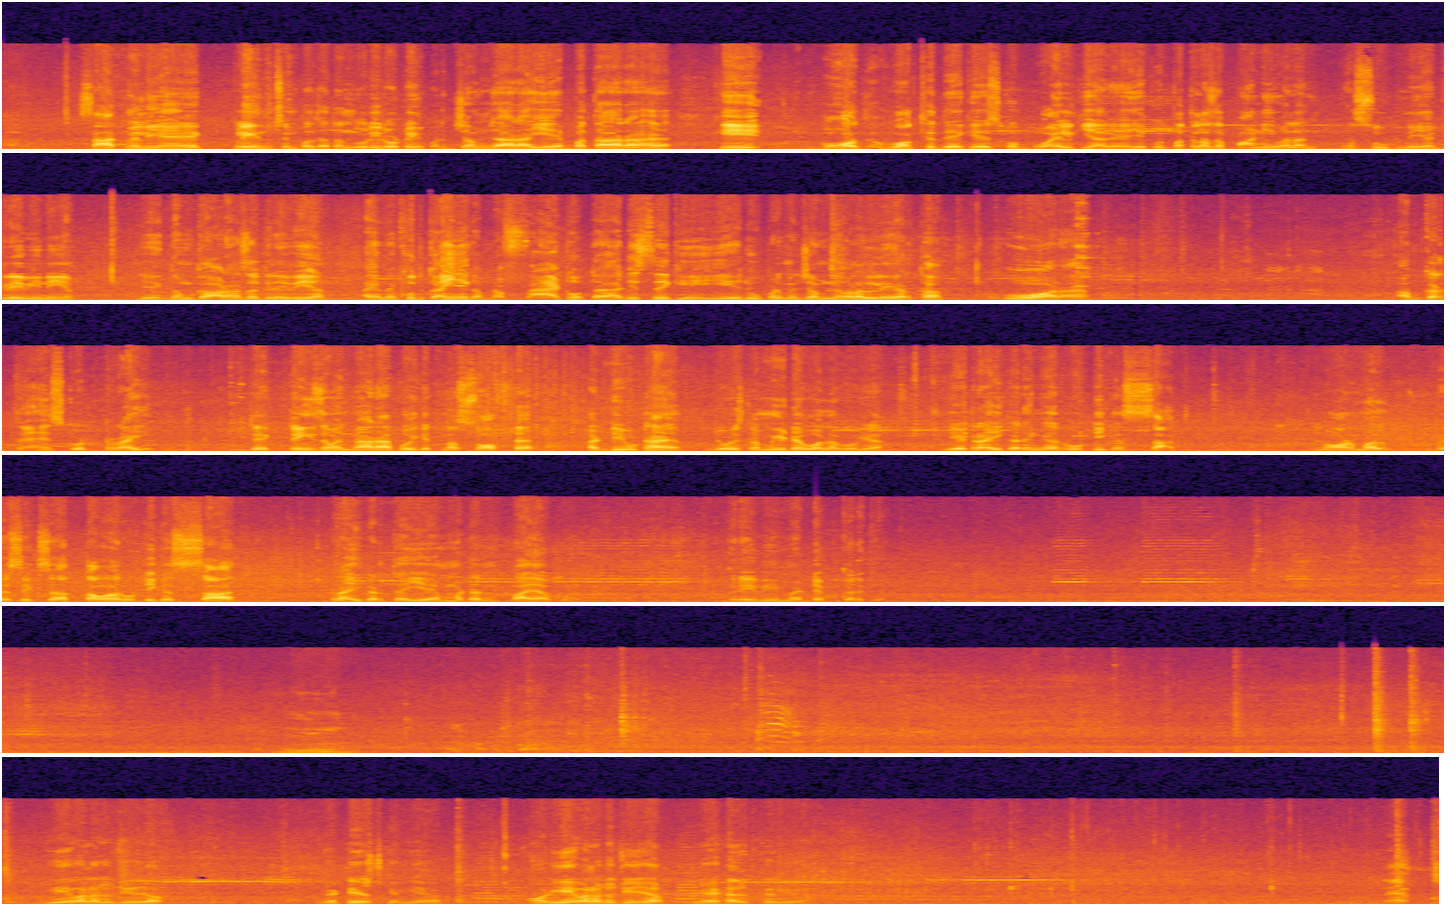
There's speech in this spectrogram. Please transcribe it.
साथ में लिए हैं एक प्लेन सिंपल सा तंदूरी रोटी, पर जम जा रहा है, ये बता रहा है कि बहुत वक्त दे के इसको बॉयल किया गया है। ये कोई पतला सा पानी वाला सूप नहीं है ग्रेवी नहीं है। ये एकदम गाढ़ा सा ग्रेवी है। पाए में खुद का ही एक अपना फैट होता है, जिससे कि ये जो ऊपर में जमने वाला लेयर था, वो आ रहा है। अब करते हैं इसको ट्राई देखते ही समझ में आ रहा है आपको कितना सॉफ्ट है। हड्डी उठाए, जो इसका मीट है वो अलग हो गया। ये ट्राई करेंगे रोटी के साथ। नॉर्मल बेसिक सा तवा रोटी के साथ ट्राई करते हैं ये मटन पाया को। ग्रेवी में डिप करके। हम्म ये वाला जो चीज़ है, ये टेस्ट के लिए है। और ये वाला जो चीज़ है, ये हेल्थ के लिए है।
